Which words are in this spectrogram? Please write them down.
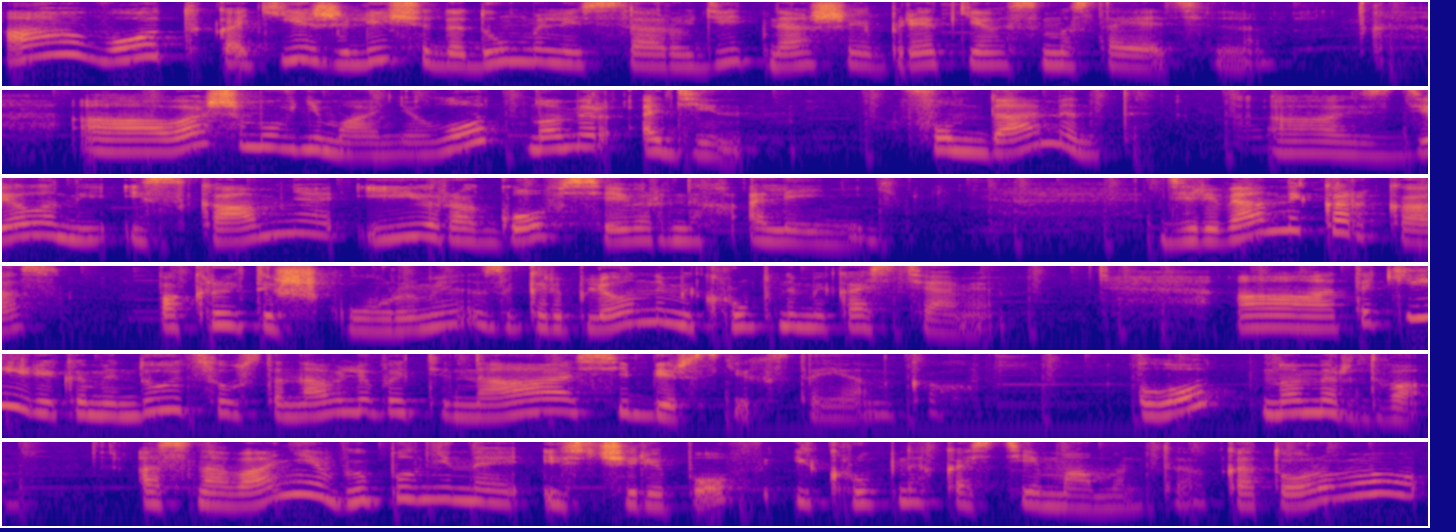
А вот какие жилища додумались соорудить наши предки самостоятельно. А вашему вниманию лот номер один. Фундамент, а, сделанный из камня и рогов северных оленей. Деревянный каркас, покрытый шкурами, закрепленными крупными костями. А, такие рекомендуется устанавливать на сибирских стоянках. Лот номер два. Основание, выполненное из черепов и крупных костей мамонта, которого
